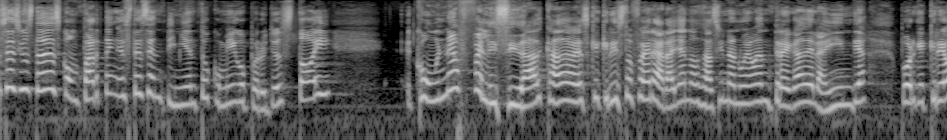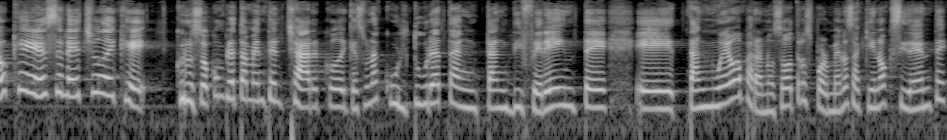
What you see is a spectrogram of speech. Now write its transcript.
Sé si ustedes comparten este sentimiento conmigo, pero yo estoy con una felicidad cada vez que Christopher Araya nos hace una nueva entrega de la India, porque creo que es el hecho de que cruzó completamente el charco, de que es una cultura tan, tan diferente, eh, tan nueva para nosotros, por menos aquí en Occidente,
